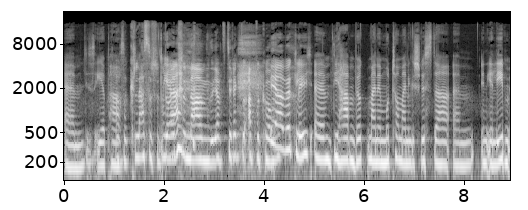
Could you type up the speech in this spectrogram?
ähm, dieses Ehepaar. Ach, so klassische deutsche ja. Namen. Ihr habt es direkt so abbekommen. Ja, wirklich. Ähm, die haben wirklich meine Mutter und meine Geschwister ähm, in ihr Leben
